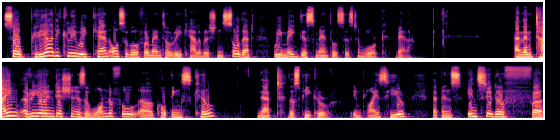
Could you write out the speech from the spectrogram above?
So periodically we can also go for mental recalibration so that we make this mental system work better. And then time reorientation is a wonderful uh, coping skill that the speaker employs here. That means instead of uh,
